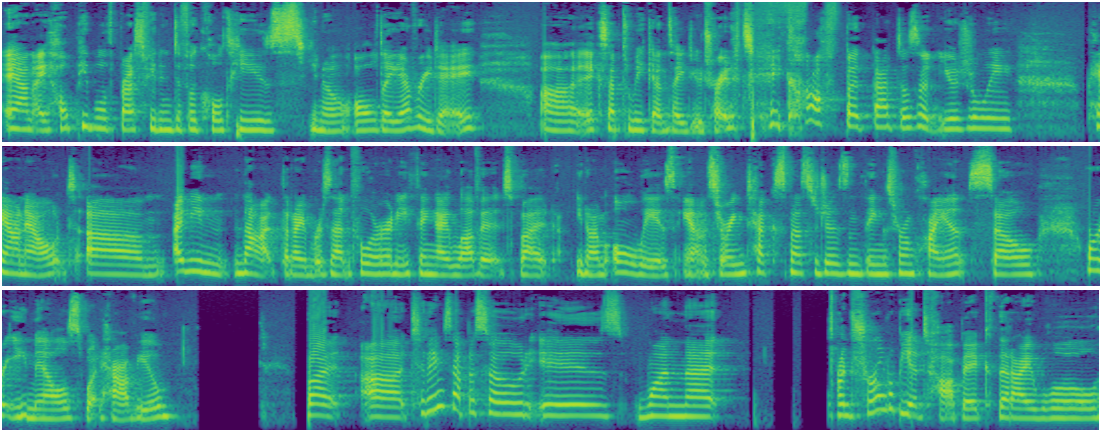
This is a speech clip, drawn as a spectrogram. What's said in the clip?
and I help people with breastfeeding difficulties, you know, all day, every day. Uh, except weekends, I do try to take off, but that doesn't usually pan out. Um, I mean, not that I'm resentful or anything. I love it, but you know, I'm always answering text messages and things from clients, so or emails, what have you. But uh, today's episode is one that I'm sure it'll be a topic that I will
